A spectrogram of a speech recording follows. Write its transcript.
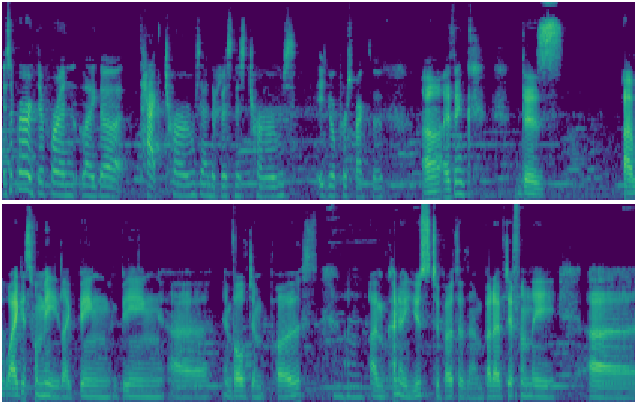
Is it very different, like the tech terms and the business terms, in your perspective? Uh, I think there's Uh, well, I guess for me, like being being uh, involved in both, Mm-hmm. I'm kind of used to both of them. But I've definitely uh,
